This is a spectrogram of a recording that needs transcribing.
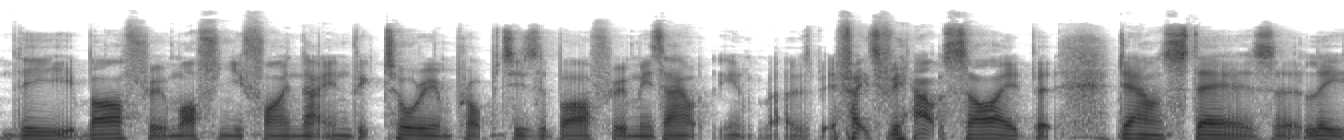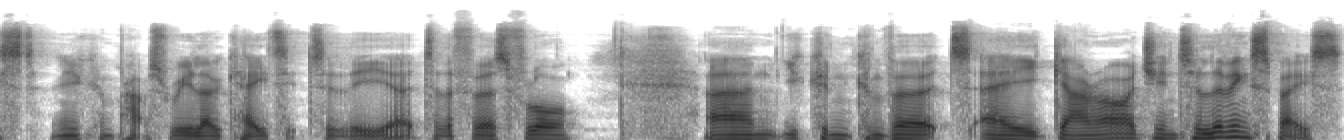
the bathroom. Often you find that in Victorian properties, the bathroom is out, you know, effectively outside, but downstairs at least, and you can perhaps relocate it to the uh, to the first floor. Um, you can convert a garage into living space.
